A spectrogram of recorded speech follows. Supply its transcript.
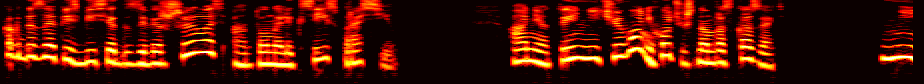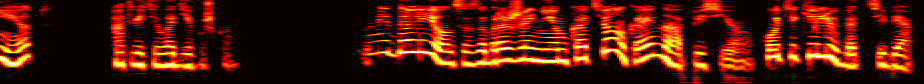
Когда запись беседы завершилась, Антон Алексей спросил. «Аня, ты ничего не хочешь нам рассказать?» «Нет», — ответила девушка. «Медальон с изображением котенка и надписью «Котики любят тебя»,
